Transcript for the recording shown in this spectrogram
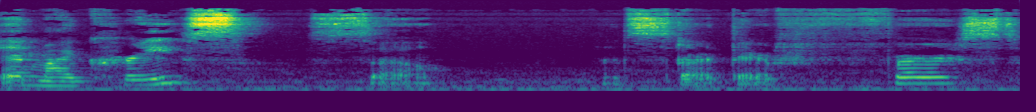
in my crease. So Let's start there first.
